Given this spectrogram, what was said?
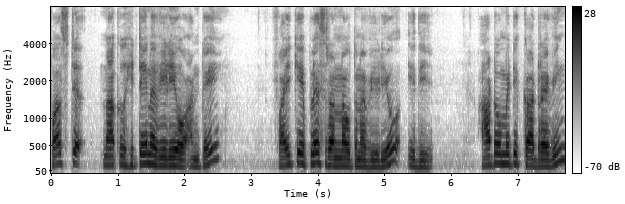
ఫస్ట్ నాకు హిట్ అయిన వీడియో అంటే ఫైవ్ కే ప్లస్ రన్ అవుతున్న వీడియో ఇది. ఆటోమేటిక్ కార్ డ్రైవింగ్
